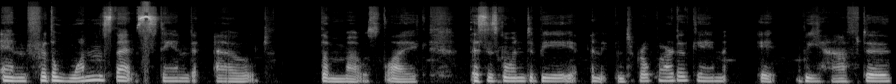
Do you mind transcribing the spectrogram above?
And for the ones that stand out the most, like this is going to be an integral part of the game, it we have to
